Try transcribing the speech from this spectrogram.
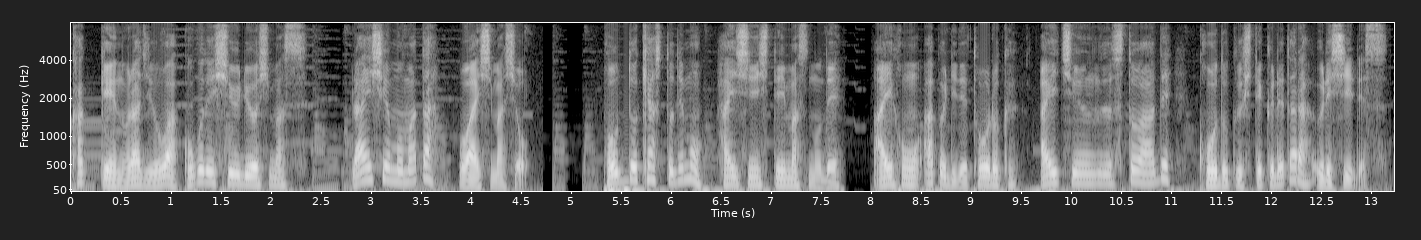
各系のラジオはここで終了します。来週もまたお会いしましょう。ポッドキャストでも配信していますので、iPhone アプリで登録、iTunes ストアで購読してくれたら嬉しいです。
